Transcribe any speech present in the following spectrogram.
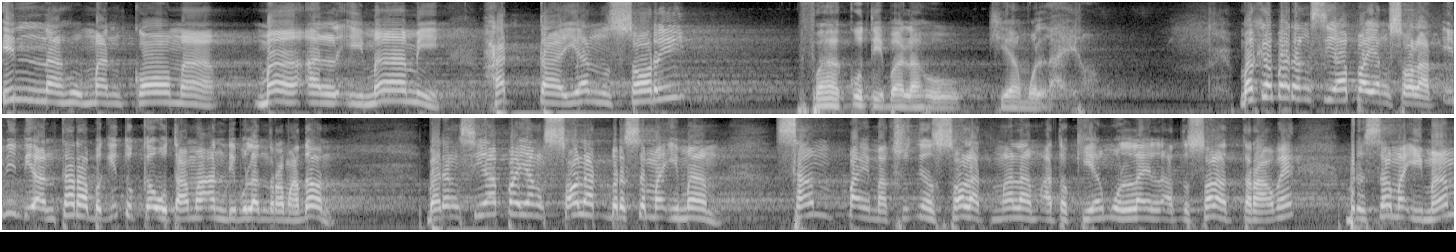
innahu man qama ma'al imami hatta yansori fa kutiba lahu qiyamul lail. Maka barang siapa yang sholat ini di antara begitu keutamaan di bulan Ramadan. Barang siapa yang sholat bersama imam sampai maksudnya sholat malam atau qiyamul lail atau sholat terawih bersama imam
